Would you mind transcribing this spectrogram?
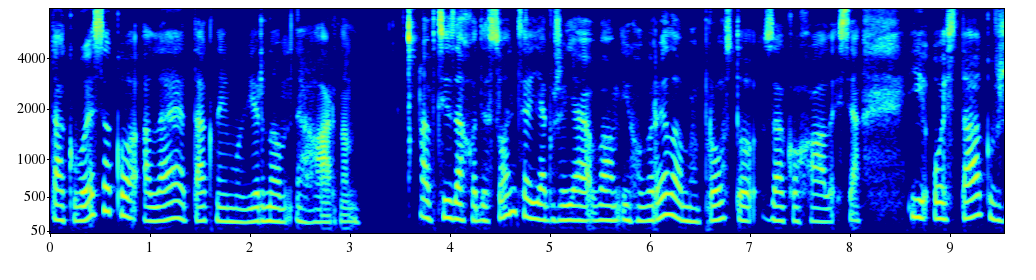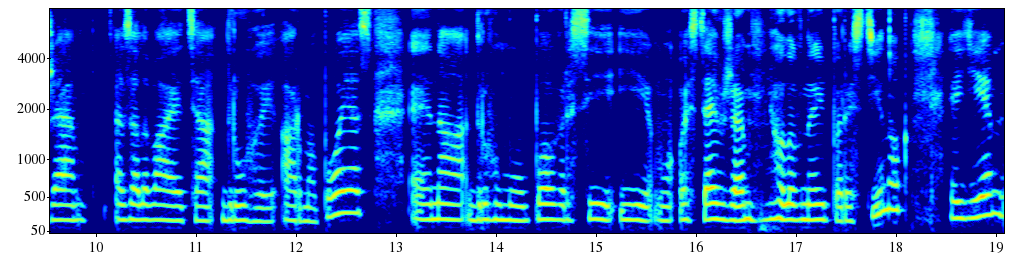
так високо, але так неймовірно гарно. А в ці заходи сонця, як вже я вам і говорила, ми просто закохалися. І ось так вже заливається другий армопояс е, на другому поверсі, і ось цей вже головний перестінок є,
